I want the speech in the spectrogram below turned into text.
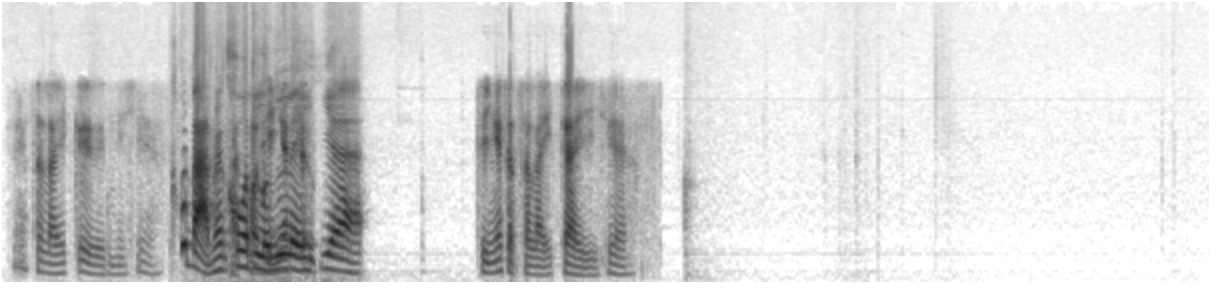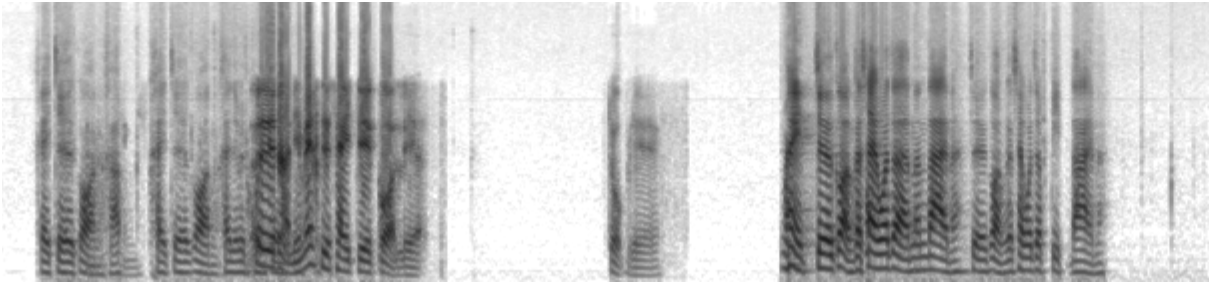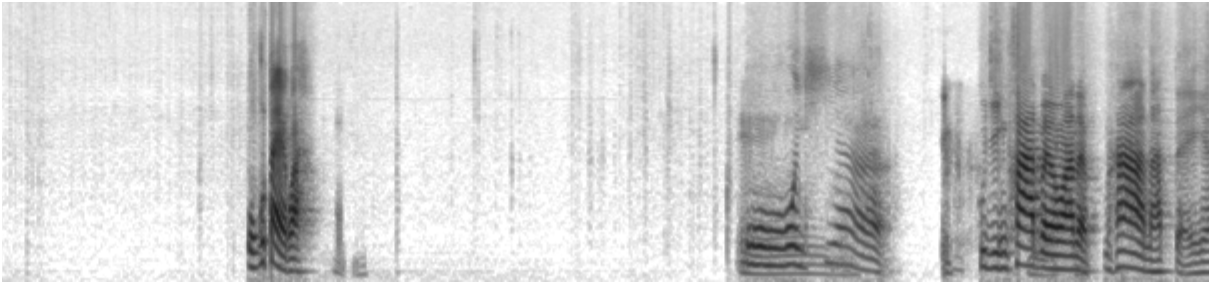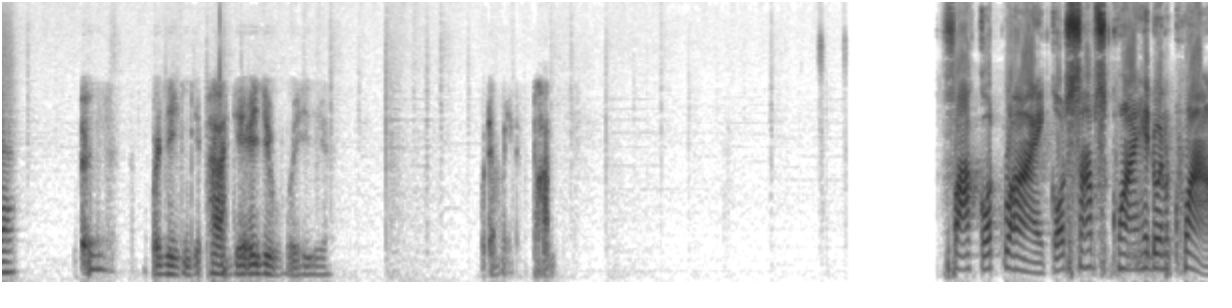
ม่งสไลด์เกินไอ้เฮียโคตรด่านแม่งโคตรลุ้นเลยเฮียทิ้งไอ้สัตว์สไลด์ไก่เฮียใครเจอก่อนครับ ใครเจอก่อน ใครจะเป็นคนเออเจอด่านนี้แม่งคือใครเจอก่อนเลยอะจบเลย ไม่เจอก่อนก็ใช่ว่าจะนั่นได้นะเจอก่อนก็ใช่ว่าจะปิดได้นะโอ้กูแตกว่ะ โอ้ยเฮียกูยิงพลาดไปประมาณแบบห้านัดแต่ไอ้เฮียว่ายิงพลาดเยอะอยู่ไอ้เหี้ยโอ้ดาเมจพันฝากกดไลค์กด Subscribe ให้ด้วยนะครับ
